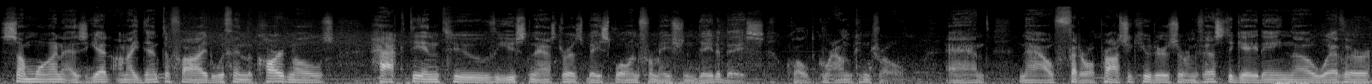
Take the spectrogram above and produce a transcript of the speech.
someone as yet unidentified within the Cardinals hacked into the Houston Astros baseball information database called Ground Control. And now federal prosecutors are investigating uh, whether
